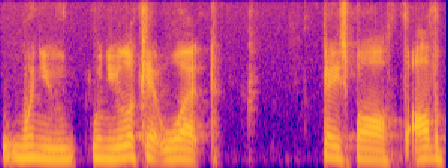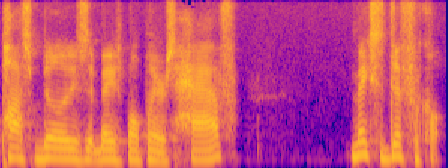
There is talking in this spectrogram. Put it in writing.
when you when you look at what baseball, all the possibilities that baseball players have, makes it difficult.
